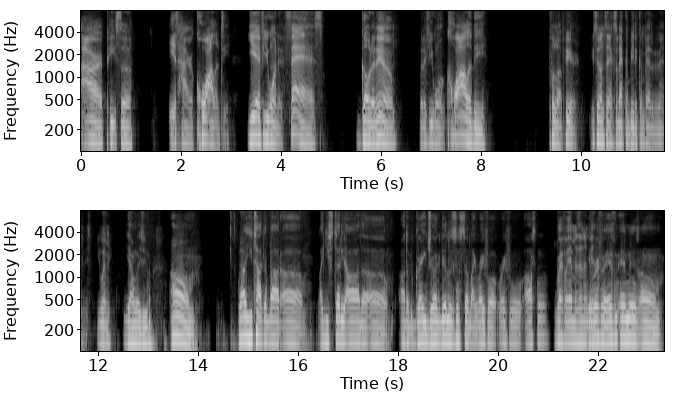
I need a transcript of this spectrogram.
our pizza is higher quality. Yeah, if you want it fast, go to them. But if you want quality, pull up here. You see what I'm saying? So that could be the competitive advantage. You with me? Yeah, I'm with you. Um, no, you talked about uh, like you studied all the uh, all the great drug dealers and stuff, like Rayful Rayful Austin, Rayful Edmonds them? yeah, Yeah. Rayful Edmonds. Um,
